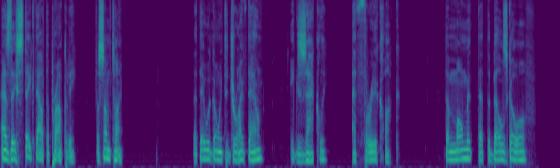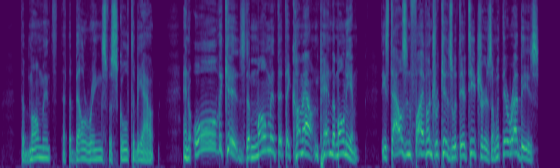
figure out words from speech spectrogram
as they staked out the property for some time, that they were going to drive down exactly at three o'clock. The moment that the bells go off, the moment that the bell rings for school to be out, and all the kids, the moment that they come out in pandemonium, these 1,500 kids with their teachers and with their rebbes,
